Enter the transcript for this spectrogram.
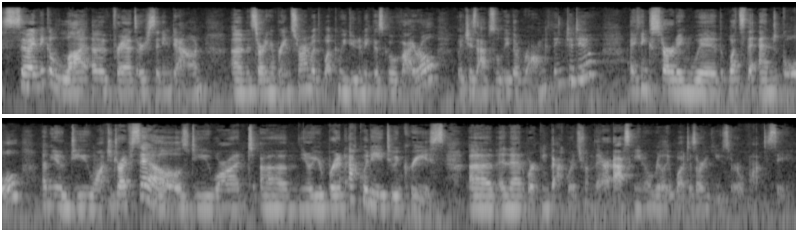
So I think a lot of brands are sitting down um, and starting a brainstorm with what can we do to make this go viral, which is absolutely the wrong thing to do. I think starting with what's the end goal. Um, you know, do you want to drive sales? Do you want um, you know your brand equity to increase? Um, and then working backwards from there, asking you know really what does our user want to see.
